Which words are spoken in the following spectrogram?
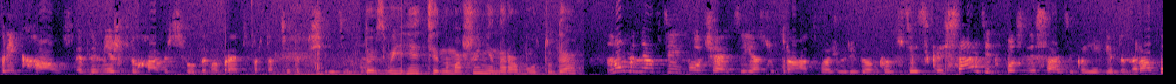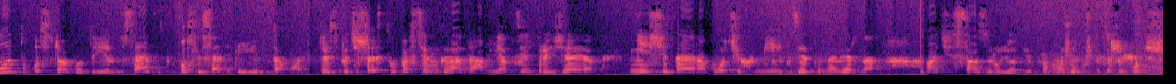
Брикхаус. Это между Хаддерсфилдом и Брэдфордом, где-то посередине. То есть вы едете на машине на работу, да? Ну, у меня в день получается, я с утра отвожу ребенка в детский садик, после садика я еду на работу, после работы еду в садик, после садика я еду домой. То есть путешествую по всем городам, я в день проезжаю, не считая рабочих, миль, где-то, наверное, два часа за рулем я провожу, может быть, даже больше.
